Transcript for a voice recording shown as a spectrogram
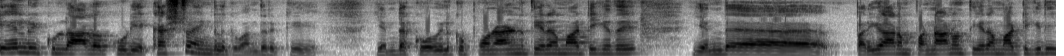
கேள்விக்குள்ளாகக்கூடிய கஷ்டம் எங்களுக்கு வந்திருக்கு. எந்த கோவிலுக்கு போனாலும் தீர மாட்டேங்குது எந்த பரிகாரம் பண்ணாலும் தீர மாட்டேங்குது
